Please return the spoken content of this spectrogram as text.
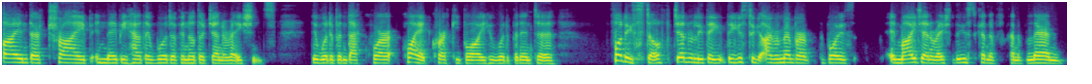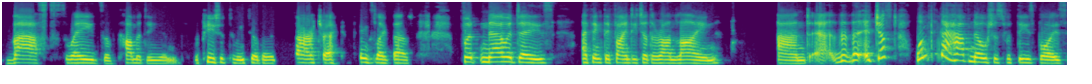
find their tribe in maybe how they would have in other generations. They would have been that quir- quiet, quirky boy who would have been into funny stuff. Generally, they they used to. I remember the boys in my generation, they used to kind of kind of learn vast swathes of comedy and repeat it to each other, Star Trek, things like that. But nowadays, I think they find each other online, and uh, the, the, it just one thing I have noticed with these boys,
